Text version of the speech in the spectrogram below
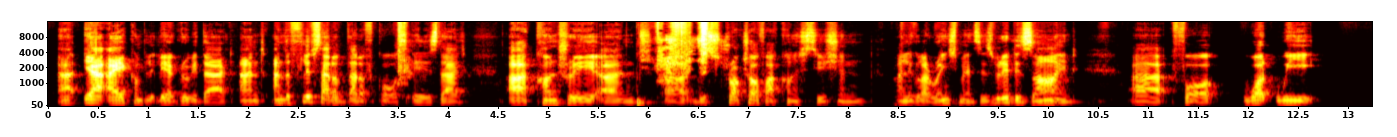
Uh, yeah, I completely agree with that. And and the flip side of that, of course, is that our country and uh, the structure of our constitution and legal arrangements is really designed uh, for what we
